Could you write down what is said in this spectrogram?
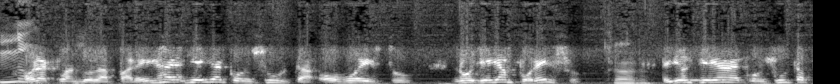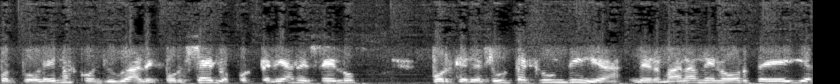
No. Ahora, cuando la pareja llega a consulta, ojo esto, no llegan por eso. Claro. Ellos llegan a consulta por problemas conyugales, por celos, por peleas de celos, porque resulta que un día la hermana menor de ella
